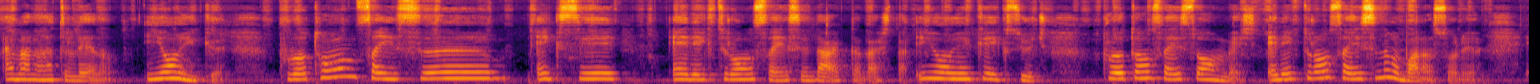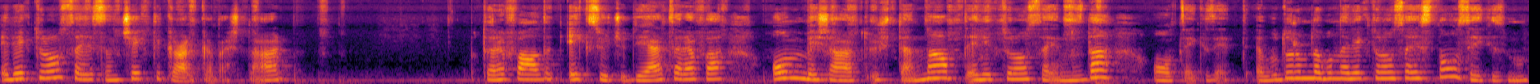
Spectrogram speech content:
Hemen hatırlayalım. İyon yükü. Proton sayısı eksi elektron sayısıydı arkadaşlar. İyon yükü eksi 3. Proton sayısı 15. Elektron sayısını mı bana soruyor? Elektron sayısını çektik arkadaşlar. Bu tarafa aldık. Eksi 3'ü diğer tarafa. 15 artı 3'ten ne yaptı? Elektron sayımız da 18 etti. E bu durumda bunun elektron sayısı da 18 mi?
